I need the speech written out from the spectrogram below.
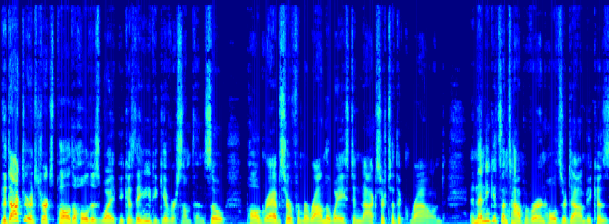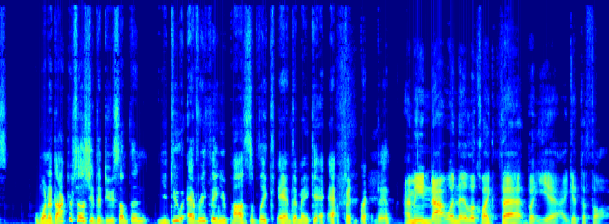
The doctor instructs Paul to hold his wife because they need to give her something. So Paul grabs her from around the waist and knocks her to the ground. And then he gets on top of her and holds her down because when a doctor tells you to do something, you do everything you possibly can to make it happen, Brandon. I mean, not when they look like that, but yeah, I get the thought.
